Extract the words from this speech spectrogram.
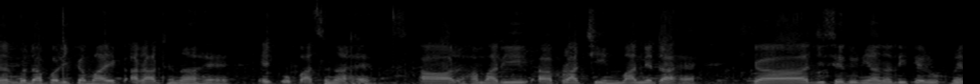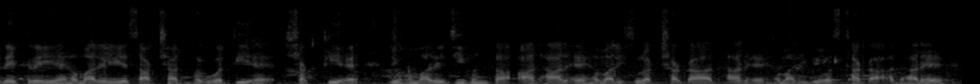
नर्मदा परिक्रमा एक आराधना है एक उपासना है और हमारी अ, प्राचीन मान्यता है कि अ, जिसे दुनिया नदी के रूप में देख रही है, हमारे लिए साक्षात भगवती है, शक्ति है, जो हमारे जीवन का आधार है, हमारी सुरक्षा का आधार है, हमारी व्यवस्था का आधार है।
